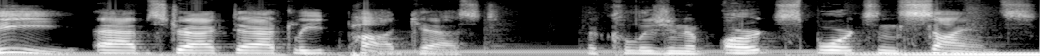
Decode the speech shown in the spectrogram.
the Abstract Athlete Podcast, a collision of art, sports, and science.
